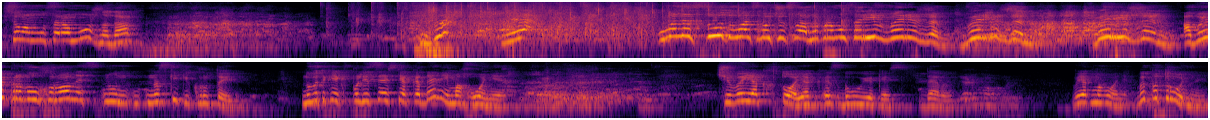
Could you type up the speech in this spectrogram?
Все вам мусорам можна, да? У мене суд 8 числа, ми про мусорів виріжем, виріжем, виріжем. А ви правоохоронець, ну наскільки крутий? Ну ви такий, як в поліцейській академії Магоні? Чи ви як хто? Як СБУ якесь? Де ви? Як могли. Ви як Магоні? Ви патрульний.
